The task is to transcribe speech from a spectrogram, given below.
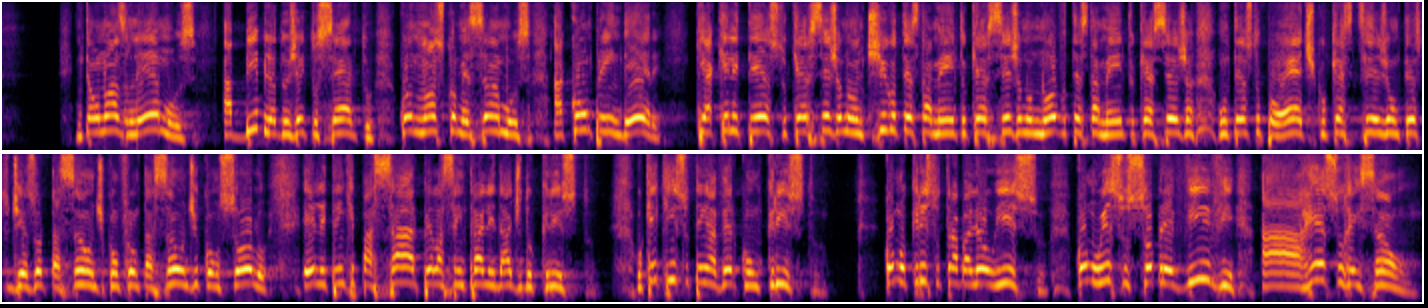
Então nós lemos a Bíblia do jeito certo quando nós começamos a compreender que aquele texto, quer seja no Antigo Testamento, quer seja no Novo Testamento, quer seja um texto poético, quer seja um texto de exortação, de confrontação, de consolo, ele tem que passar pela centralidade do Cristo. O que que isso tem a ver com Cristo? Como Cristo trabalhou isso? Como isso sobrevive à ressurreição?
